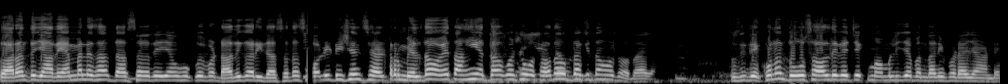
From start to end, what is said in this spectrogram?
ਕਾਰਨ ਤੇ ਜਾਂ ਤੇ ਐਮਐਲਏ ਸਾਹਿਬ ਦੱਸ ਸਕਦੇ ਜਾਂ ਕੋਈ ਵੱਡਾ ਅਧਿਕਾਰੀ ਦੱਸ ਸਕਦਾ ਪੋਲੀਟੀਸ਼ੀਅਨ ਸ਼ੈਲਟਰ ਮਿਲਦਾ ਹੋਵੇ ਤਾਂ ਹੀ ਏਦਾਂ ਕੁਝ ਹੋ ਸਕਦਾ ਉਦਾਂ ਕਿਦਾਂ ਹੋ ਸਕਦਾ ਹੈਗਾ। ਤੁਸੀਂ ਦੇਖੋ ਨਾ 2 ਸਾਲ ਦੇ ਵਿੱਚ ਇੱਕ ਮਾਮੂਲੀ ਜਿਹਾ ਬੰਦਾ ਨਹੀਂ ਫੜਿਆ ਜਾਣ ਦੇ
